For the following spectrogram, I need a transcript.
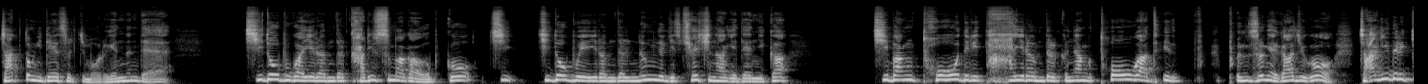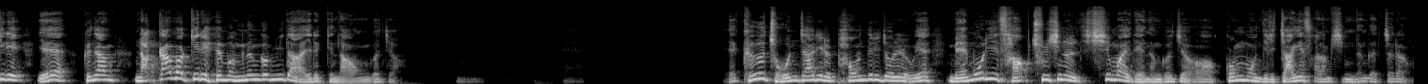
작동이 됐을지 모르겠는데 지도부가 여러분들 카리스마가 없고 지, 지도부의 여러분들 능력이 쇄신하게 되니까 지방 토호들이 다 여러분들 그냥 토호가 분성해 가지고 자기들끼리 예 그냥 낙가마끼리 해먹는 겁니다 이렇게 나온 거죠. 예, 그 좋은 자리를 파운드리 조리를 왜 메모리 사업 출신을 심어야 되는 거죠. 공무원들이 자기 사람 심는 것처럼.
